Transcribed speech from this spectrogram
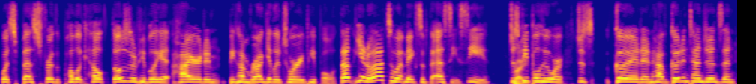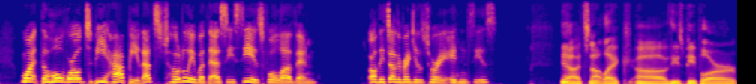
what's best for the public health. Those are people that get hired and become regulatory people. That you know, that's what makes up the SEC. Just Right. people who are just good and have good intentions and want the whole world to be happy. That's totally what the SEC is full of, and all these other regulatory agencies. Yeah, it's not like uh, these people are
